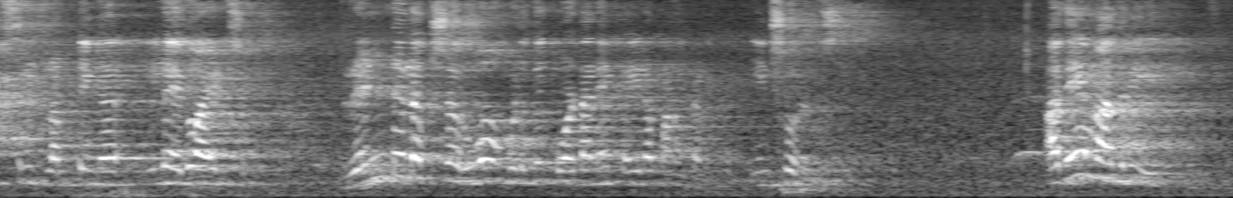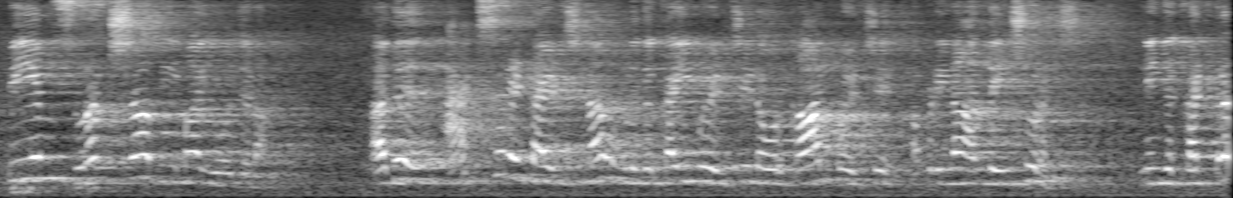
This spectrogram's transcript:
ஆக்சிடென்ட் லம்ட்டிங்க இல்ல ஏதோ ஆயிடுச்சு. ரெண்டு லட்சம் ரூபாய் உங்களுக்கு உடனே கையில பணம் கிடைக்கும். இன்சூரன்ஸ் அதே மாதிரி பிஎம் சுரக்ஷா பீமா யோஜனா. அது ஆக்சிடென்ட் ஆயிடுச்சுன்னா உங்களுக்கு கை போயிடுச்சு இல்லை ஒரு கால் போயிடுச்சு அப்படின்னா அந்த இன்சூரன்ஸ் நீங்க கட்டுற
